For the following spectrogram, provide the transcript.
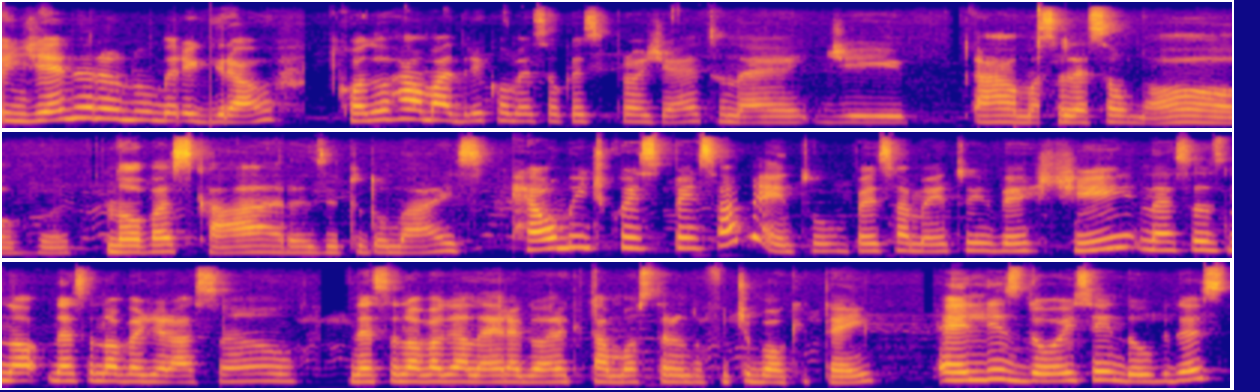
em gênero, número e grau. Quando o Real Madrid começou com esse projeto, né, de ah, uma seleção nova, novas caras e tudo mais. Realmente com esse pensamento, um pensamento investir nessas no nessa nova geração, nessa nova galera agora que tá mostrando o futebol que tem. Eles dois, sem dúvidas,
